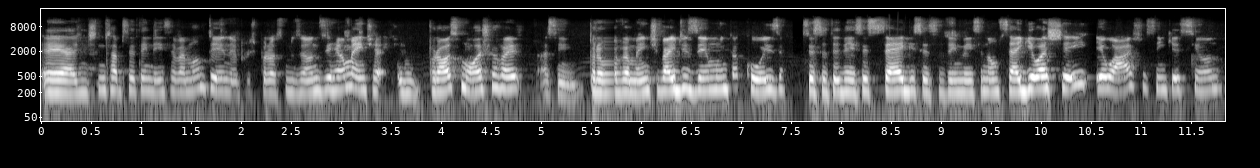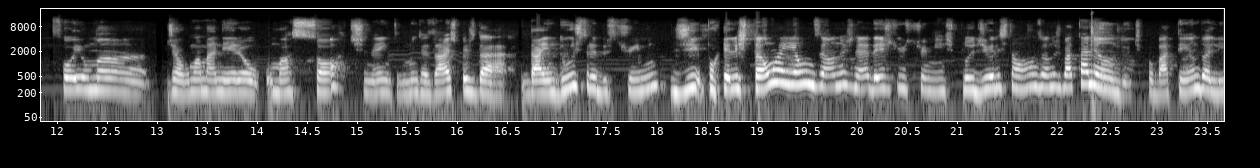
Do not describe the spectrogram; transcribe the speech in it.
é, a gente não sabe se a tendência vai manter, né, para os próximos anos. E realmente, é, o próximo Oscar vai, assim, provavelmente vai dizer muita coisa. Se essa tendência segue, se essa tendência não segue. Eu achei, eu acho, assim, que esse ano foi uma, de alguma maneira, uma sorte, né, entre muitas aspas, da, da indústria do streaming, de, porque eles estão aí há uns anos, né, desde que o streaming explodiu, eles estão há uns anos batalhando, tipo, batendo ali.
